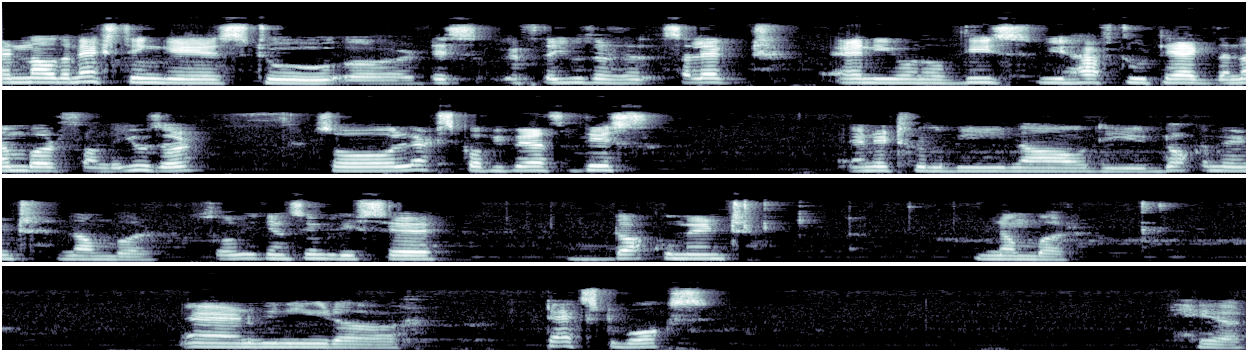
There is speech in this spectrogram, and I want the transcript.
and now the next thing is to uh, this if the user select any one of these we have to tag the number from the user. So let's copy paste this and it will be now the document number. So we can simply say document number. And we need a text box here.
